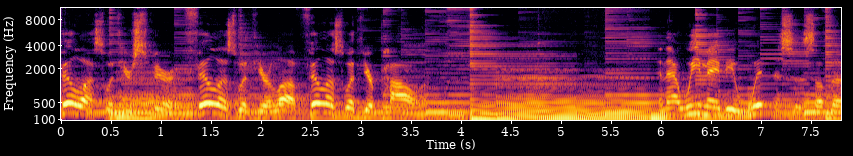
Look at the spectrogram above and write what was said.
Fill us with your spirit. Fill us with your love. Fill us with your power that we may be witnesses of, the,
